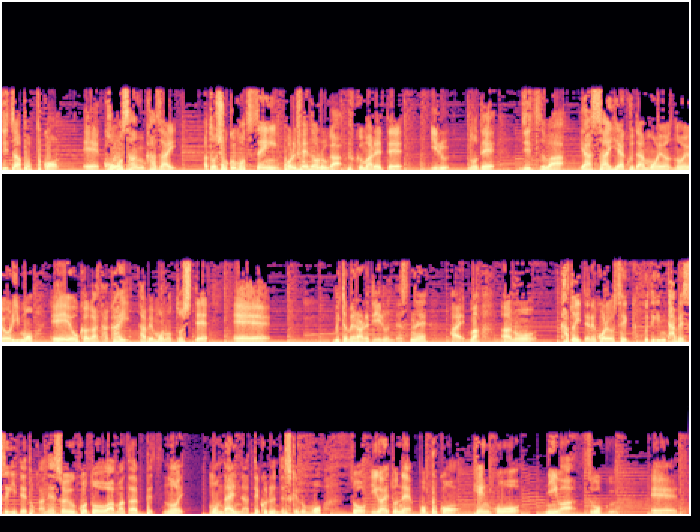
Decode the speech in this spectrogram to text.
実はポップコーン、えー、抗酸化剤、あと食物繊維、ポリフェノールが含まれているので、実は野菜や果物よりも栄養価が高い食べ物として、えー、認められているんですね。はい。まあ、あの、かといってね、これを積極的に食べ過ぎてとかね、そういうことはまた別の問題になってくるんですけども、そう、意外とね、ポップコーン、健康にはすごく、えー、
